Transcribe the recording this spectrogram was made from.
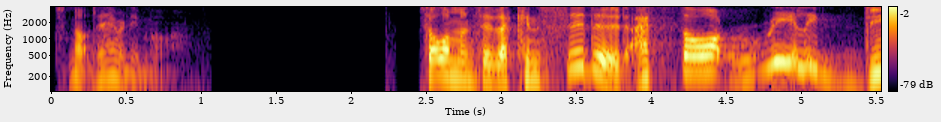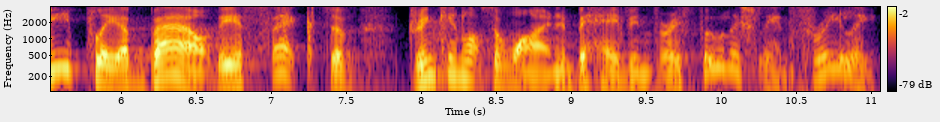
it's not there anymore. Solomon says, I considered, I thought really deeply about the effects of drinking lots of wine and behaving very foolishly and freely.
